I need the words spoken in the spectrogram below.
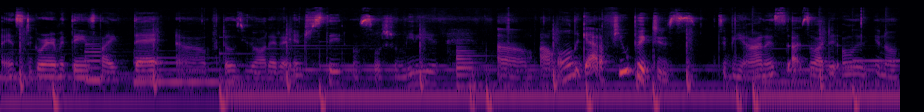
Instagram and things like that. Um, for those of you all that are interested on social media, um, I only got a few pictures to be honest. So I did only you know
